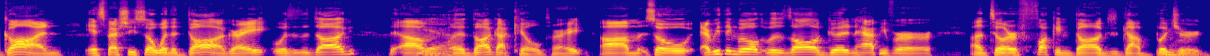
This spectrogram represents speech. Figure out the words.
gone, especially so when the dog, right? Was it the dog? Um, Yeah. the dog got killed, right? Um, so everything was, was all good and happy for her until her fucking dogs got butchered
